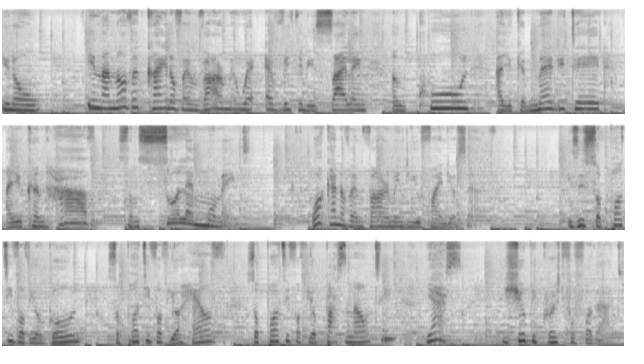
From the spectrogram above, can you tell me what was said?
you know, in another kind of environment where everything is silent and cool, and you can meditate and you can have some solemn moment. What kind of environment do you find yourself? Is it supportive of your goal, supportive of your health, supportive of your personality? Yes, you should be grateful for that.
